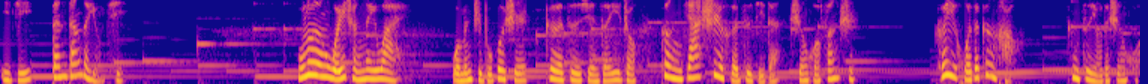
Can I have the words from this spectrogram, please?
以及担当的勇气。无论围城内外，我们只不过是各自选择一种。更加适合自己的生活方式，可以活得更好、更自由的生活。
